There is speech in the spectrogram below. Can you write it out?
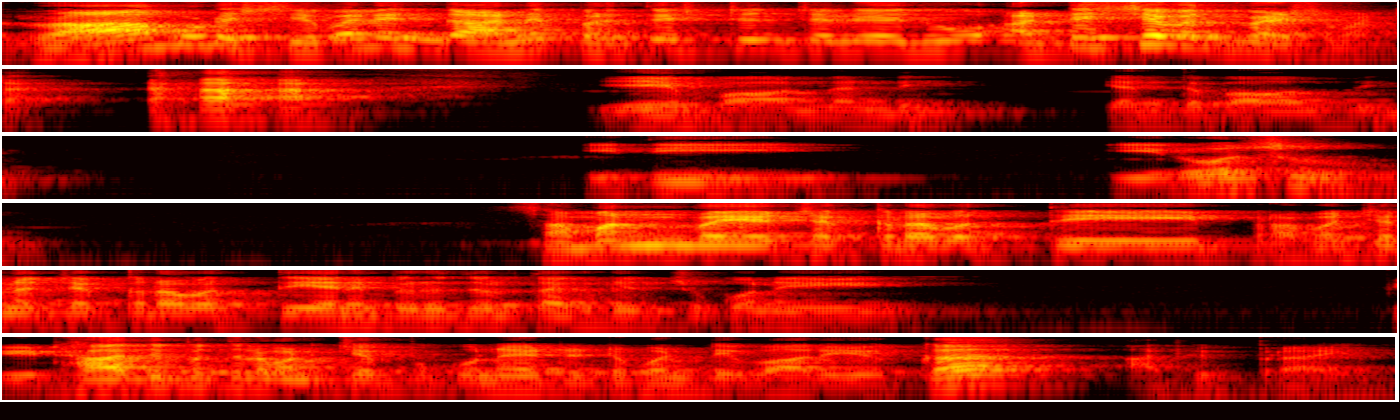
రాముడు శివలింగాన్ని ప్రతిష్ఠించలేదు అంటే శివద్వేషమట. ఏం బాగుందండి? ఎంత బాగుంది? ఇది ఈరోజు సమన్వయ చక్రవర్తి ప్రవచన చక్రవర్తి అని బిరుదులు తగిలించుకొని పీఠాధిపతులు అని చెప్పుకునేటటువంటి వారి యొక్క అభిప్రాయం.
